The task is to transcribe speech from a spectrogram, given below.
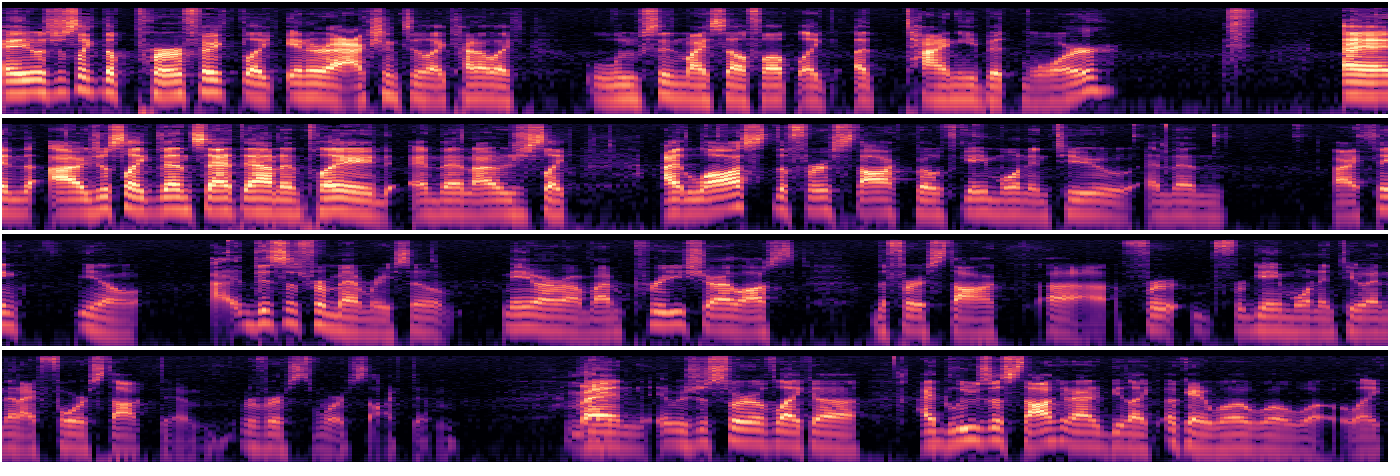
and it was just like the perfect like interaction to like kind of like loosen myself up like a tiny bit more. And I just like then sat down and played, and then I was just like, I lost the first stock both game one and two, and then I think you know I, this is from memory, so maybe I'm wrong, but I'm pretty sure I lost the first stock uh for for game one and two, and then I four stocked him, reverse four stocked him, Right. and it was just sort of like a I'd lose a stock and I'd be like, okay, whoa, whoa, whoa, like,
